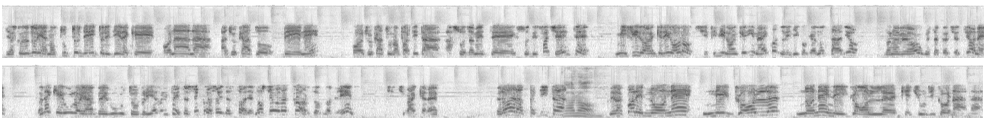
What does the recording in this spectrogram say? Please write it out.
Gli ascoltatori hanno tutto il diritto di dire che Onana ha giocato bene o ha giocato una partita assolutamente soddisfacente. Mi fido anche di loro, si fidino anche di me quando gli dico che allo stadio non avevamo questa percezione non è che uno ha bevuto ubriaco, ripeto, è sempre la solita storia, non siamo d'accordo, va bene, ci, ci mancherebbe. Però è una partita no, no. nella quale non è nel gol, non è nei gol che giudico Nana,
